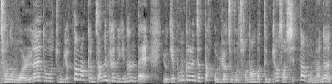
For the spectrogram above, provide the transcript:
저는 원래도 좀 요따만큼 짜는 편이긴 한데 여기 폼 클렌저 딱 올려주고 전원 버튼 켜서 씻다 보면은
